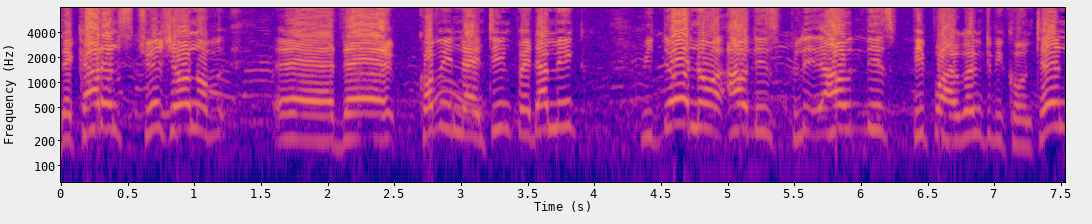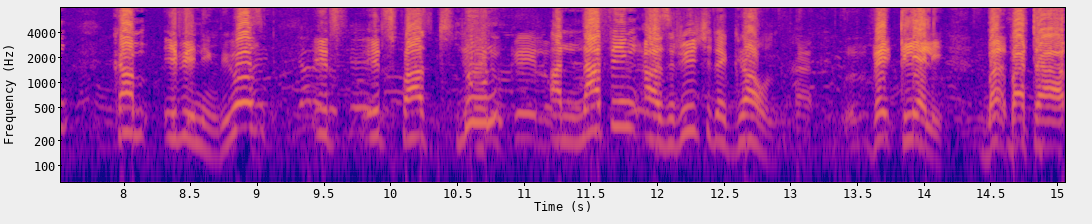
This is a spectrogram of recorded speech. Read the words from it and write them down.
the current situation of uh, the COVID-19 pandemic, we don't know how these, how these people are going to be contained come evening, because it's, it's past noon and nothing has reached the ground. Very clearly. But, but uh, uh,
